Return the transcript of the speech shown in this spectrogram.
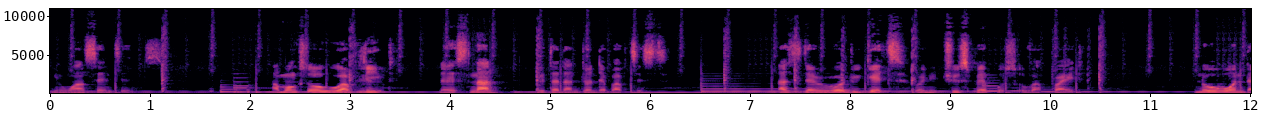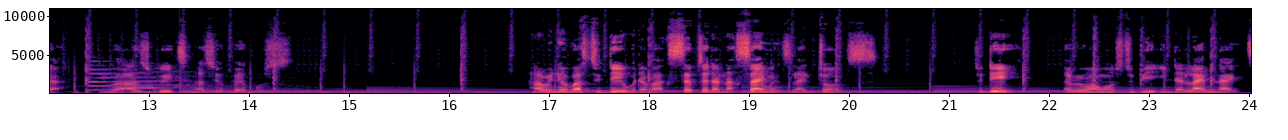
in one sentence. Amongst all who have lived, there is none greater than John the Baptist. That is the reward you get when you choose purpose over pride. No wonder you are as great as your purpose. How many of us today would have accepted an assignment like John's? Today, Everyone wants to be in the limelight.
